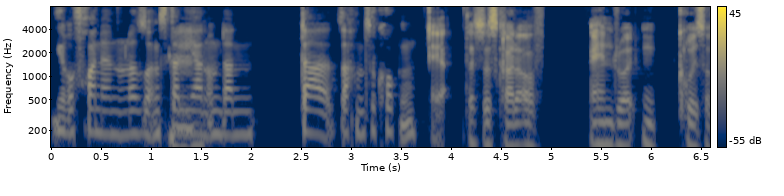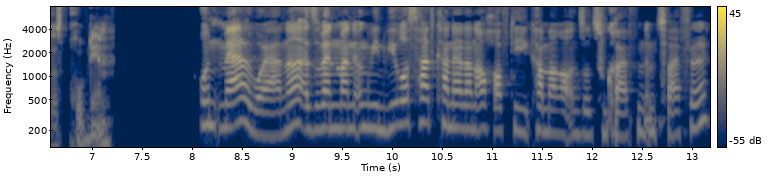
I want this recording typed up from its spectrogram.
ihre Freundin oder so installieren, hm. um dann da Sachen zu gucken. Ja, das ist gerade auf Android ein größeres Problem. Und Malware, ne? Also wenn man irgendwie ein Virus hat, kann er dann auch auf die Kamera und so zugreifen, im Zweifel.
